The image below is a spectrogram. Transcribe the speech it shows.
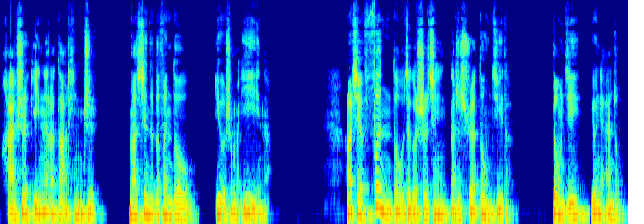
还是迎来了大停滞，那现在的奋斗又有什么意义呢？而且奋斗这个事情那是需要动机的，动机有两种，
